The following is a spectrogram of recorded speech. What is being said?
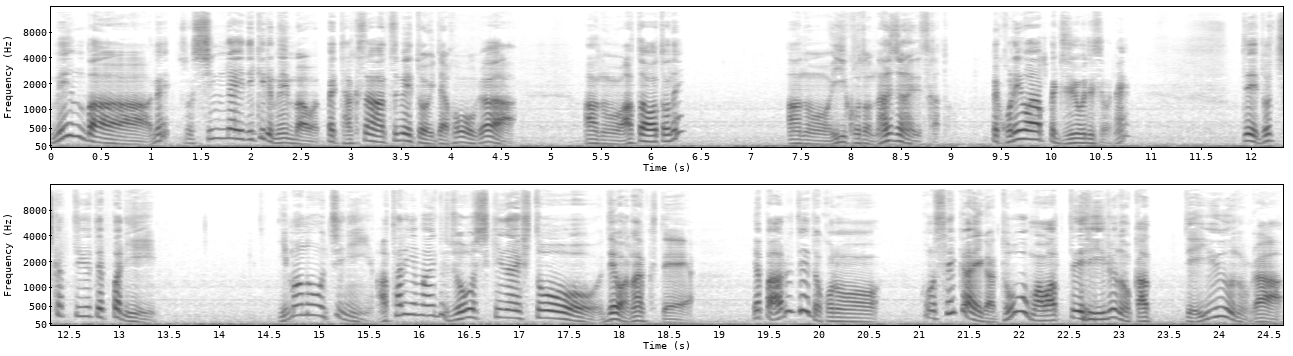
メンバーね、その信頼できるメンバーをやっぱりたくさん集めておいた方が、あの、後々ね、あの、いいことになるじゃないですかと。でこれはやっぱり重要ですよね。で、どっちかっていうとやっぱり、今のうちに当たり前と常識な人ではなくて、やっぱある程度この、この世界がどう回っているのかっていうのが、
